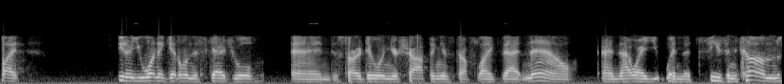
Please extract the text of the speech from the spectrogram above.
But, you know, you want to get on the schedule and start doing your shopping and stuff like that now. And that way, you, when the season comes,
